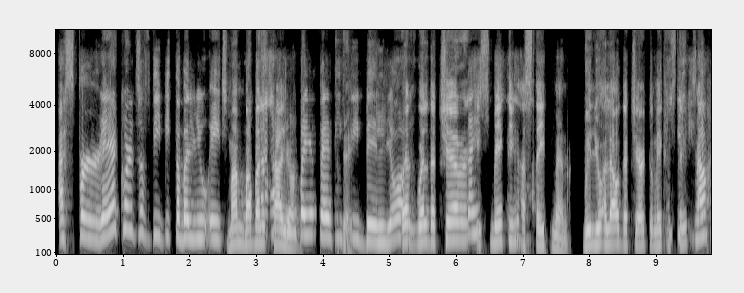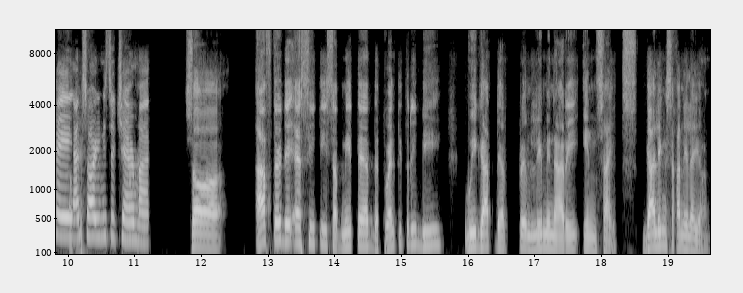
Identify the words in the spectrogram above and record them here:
as per records of DPWH, ma'am, babalik tayo. ba yung 23 billion? Well, well, the chair Na- is making a statement. Will you allow the chair to make a statement? okay, I'm sorry, Mr. Chairman. So, after the SCT submitted the 23B, we got their preliminary insights. Galing sa kanila yon.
